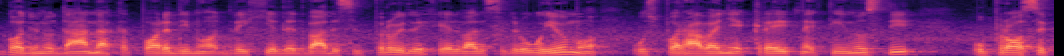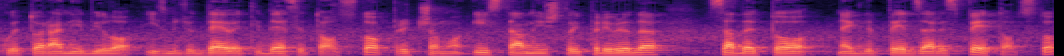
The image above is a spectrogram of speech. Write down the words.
godinu dana, kad poredimo 2021. i 2022. imamo usporavanje kreditne aktivnosti, U proseku je to ranije bilo između 9 i 10%, pričamo i stavništvo i privreda, sada je to negde 5,5%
